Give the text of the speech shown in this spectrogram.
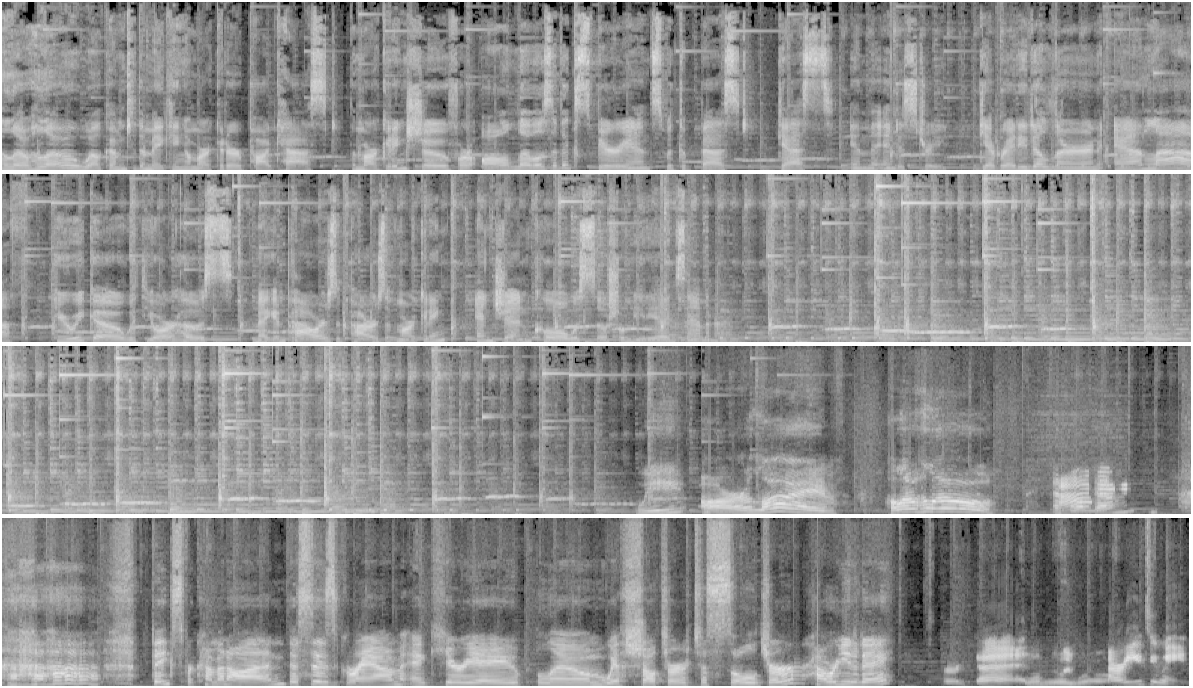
Hello, hello. Welcome to the Making a Marketer podcast, the marketing show for all levels of experience with the best guests in the industry. Get ready to learn and laugh. Here we go with your hosts, Megan Powers of Powers of Marketing and Jen Cole with Social Media Examiner. We are live. Hello, hello, and Hi. welcome. Thanks for coming on. This is Graham and Kyrie Bloem with Shelter to Soldier. How are you today? We're good. Doing really well. How are you doing?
